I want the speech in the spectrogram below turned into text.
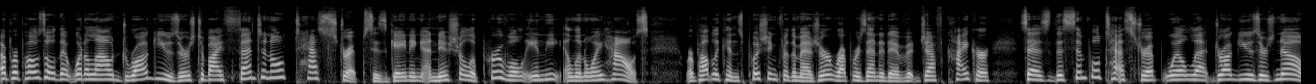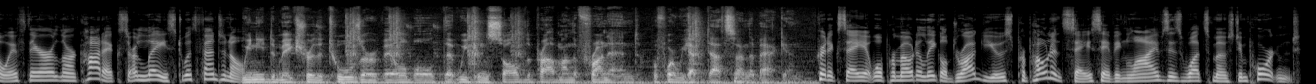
A proposal that would allow drug users to buy fentanyl test strips is gaining initial approval in the Illinois House. Republicans pushing for the measure, Representative Jeff Keicher, says the simple test strip will let drug users know if their narcotics are laced with fentanyl. We need to make sure the tools are available that we can solve the problem on the front end before we have deaths on the back end. Critics say it will promote illegal drug use. Proponents say saving lives is what's most important.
